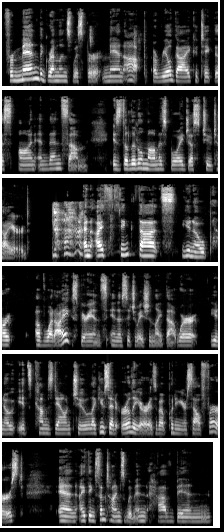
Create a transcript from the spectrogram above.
For men, the gremlins whisper, man up. A real guy could take this on and then some. Is the little mama's boy just too tired? and I think that's, you know, part of what I experience in a situation like that where, you know, it comes down to, like you said earlier, it's about putting yourself first. And I think sometimes women have been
